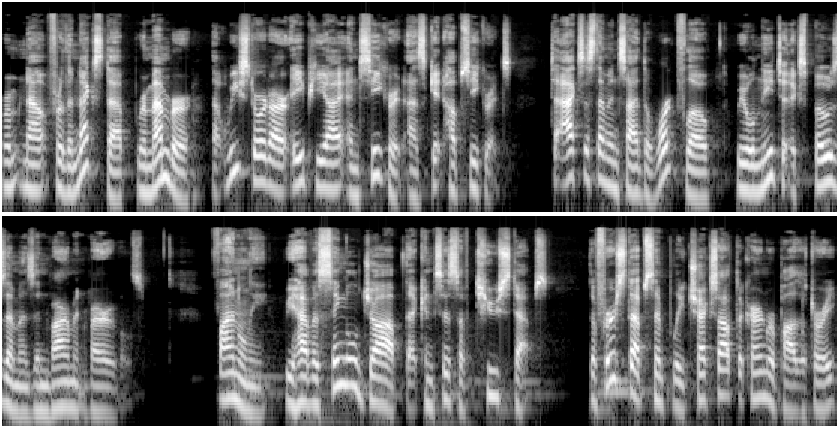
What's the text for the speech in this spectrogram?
Now, for the next step, remember that we stored our API and secret as GitHub secrets. To access them inside the workflow, we will need to expose them as environment variables. Finally, we have a single job that consists of two steps. The first step simply checks out the current repository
